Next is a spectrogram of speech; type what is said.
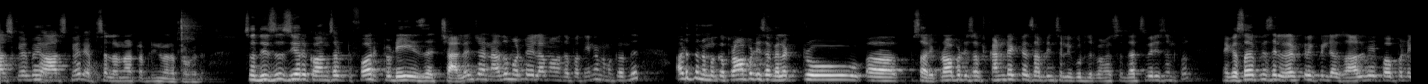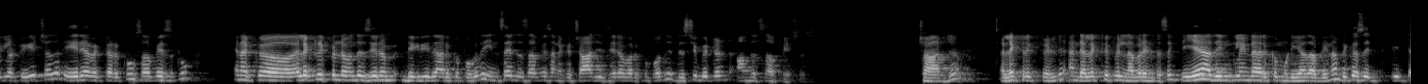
r square by r square epsilon naught அப்படின்னு வரப்போகுது. So this is your concept for today is a challenge and அது மட்டும் இல்லாமல் வந்து பார்த்தீங்கன்னா நமக்கு வந்து அடுத்து நமக்கு properties of electro sorry properties of conductors அப்படின்னு சொல்லி கொடுத்துருப்பாங்க. ஸோ தட்ஸ் வெரி சிம்பிள் எனக்கு சர்ஃபேஸில் electric field as always perpendicular to each other area வெக்டருக்கும் சர்ஃபேஸுக்கும் எனக்கு uh, எலக்ட்ரிக் ஃபீல்டு வந்து ஜீரோ டிகிரி தான் இருக்க போகுது. இன்சைட் த சர்ஃபேஸ் எனக்கு சார்ஜ் ஜீரோவாக இருக்க போகுது. Distributed on the surfaces charge electric field and electric field never intersect ஏன் அது இன்க்ளைண்டாக இருக்க முடியாது அப்படின்னா because it it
